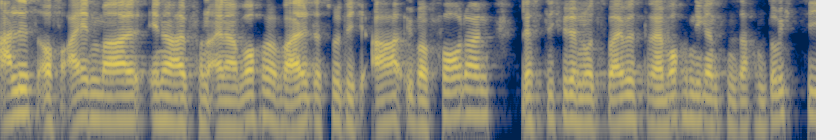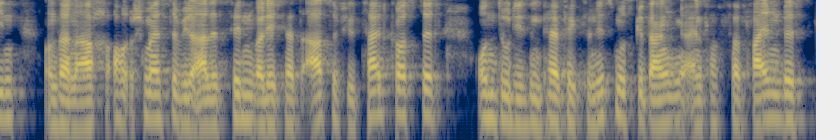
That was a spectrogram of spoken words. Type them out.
alles auf einmal innerhalb von einer Woche, weil das wird dich A überfordern, lässt dich wieder nur zwei bis drei Wochen die ganzen Sachen durchziehen und danach schmeißt du wieder alles hin, weil dich das A zu viel Zeit kostet und du diesem Perfektionismusgedanken einfach verfallen bist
